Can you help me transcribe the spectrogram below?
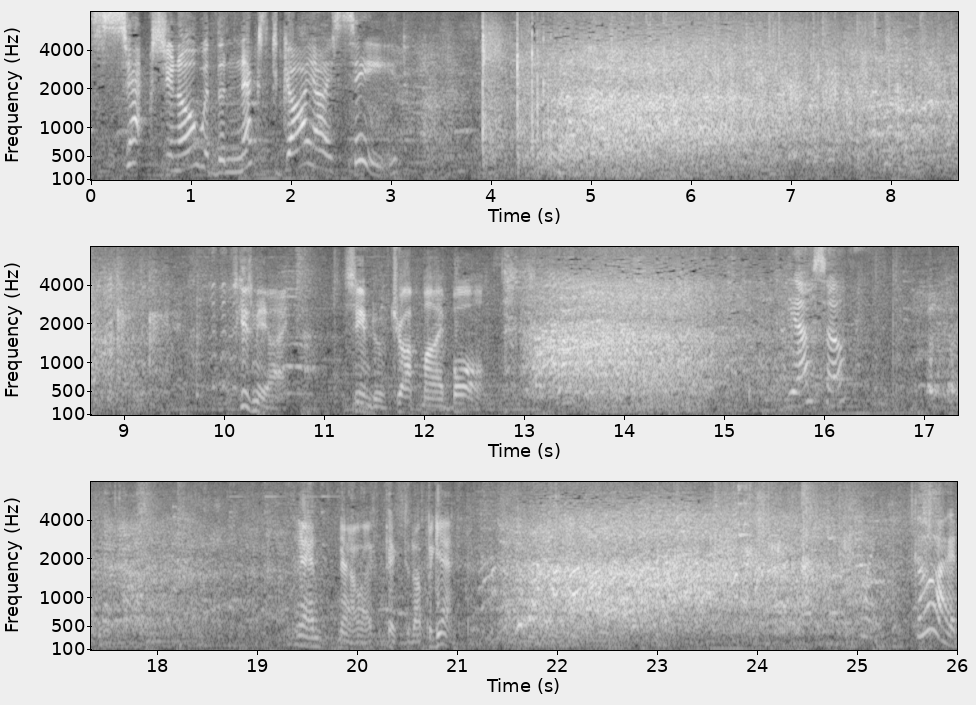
sex, you know, with the next guy I see. Excuse me, I seem to have dropped my ball. Yeah, so? And now I've picked it up again. Oh, God,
